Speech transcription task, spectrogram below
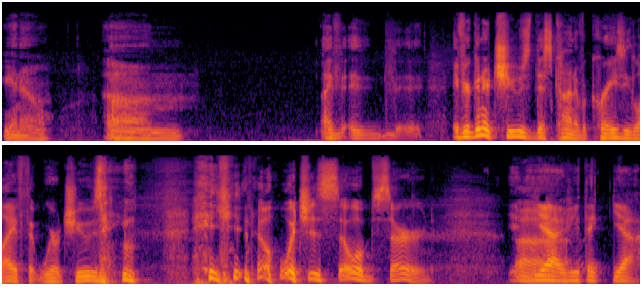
you know? Um, I, if you're going to choose this kind of a crazy life that we're choosing you know which is so absurd yeah, if you think, yeah,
